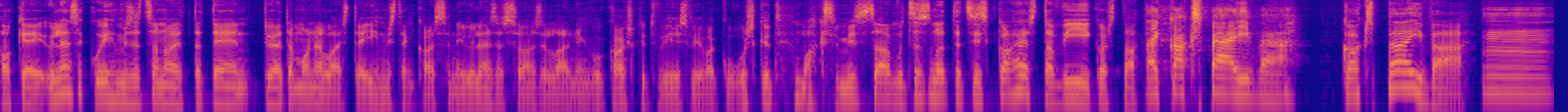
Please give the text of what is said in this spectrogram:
okei, okay, yleensä kun ihmiset sanoo, että teen työtä monenlaisten ihmisten kanssa, niin yleensä se on sellainen niin kuin 25-60 maksimissaan. Mutta sä sanoit, että siis kahdesta viikosta... Tai kaksi päivää. Kaksi päivää? Mm.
